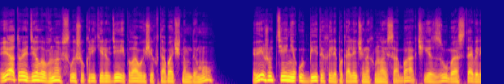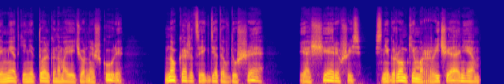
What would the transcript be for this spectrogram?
Я то и дело вновь слышу крики людей, плавающих в табачном дыму, вижу тени убитых или покалеченных мной собак, чьи зубы оставили метки не только на моей черной шкуре, но, кажется, и где-то в душе, и, ощерившись, с негромким рычанием,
